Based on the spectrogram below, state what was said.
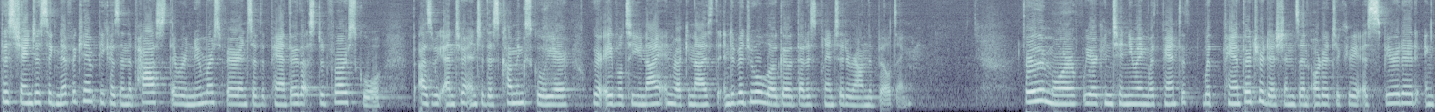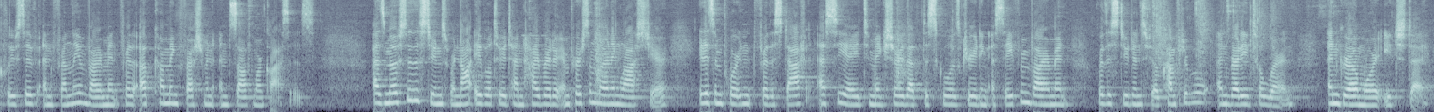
This change is significant because in the past, there were numerous variants of the Panther that stood for our school, but as we enter into this coming school year, we are able to unite and recognize the individual logo that is planted around the building. Furthermore, we are continuing with Panther, with Panther traditions in order to create a spirited, inclusive, and friendly environment for the upcoming freshman and sophomore classes. As most of the students were not able to attend hybrid or in-person learning last year, it is important for the staff and SCA to make sure that the school is creating a safe environment where the students feel comfortable and ready to learn and grow more each day.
